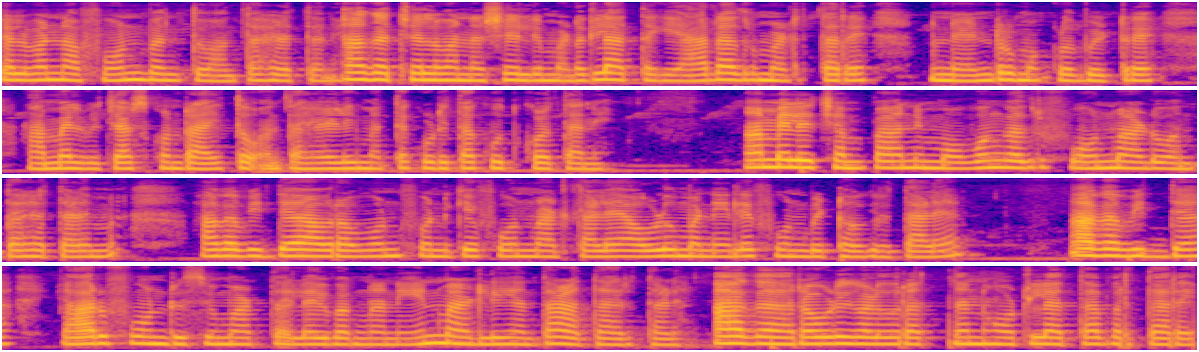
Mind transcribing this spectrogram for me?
ಚೆಲ್ವನ್ನ ಫೋನ್ ಬಂತು ಅಂತ ಹೇಳ್ತಾನೆ. ಆಗ ಚೆಲ್ವ ನಶೆಯಲ್ಲಿ ಮಡಗ್ಲ, ಅತ್ತಾಗೆ ಯಾರಾದರೂ ಮಾಡ್ತಾರೆ, ನನ್ನ ಹೆಂಡ್ರು ಮಕ್ಕಳು ಬಿಟ್ಟರೆ ಆಮೇಲೆ ವಿಚಾರಿಸ್ಕೊಂಡ್ರೆ ಆಯಿತು ಅಂತ ಹೇಳಿ ಮತ್ತೆ ಕುಡಿತಾ ಕೂತ್ಕೊಳ್ತಾನೆ. ಆಮೇಲೆ ಚಂಪಾ ನಿಮ್ಮ ಅವ್ವಂಗಾದ್ರೂ ಫೋನ್ ಮಾಡು ಅಂತ ಹೇಳ್ತಾಳೆ. ಆಗ ವಿದ್ಯಾ ಅವ್ರ ಅವ್ವನ ಫೋನ್ಗೆ ಫೋನ್ ಮಾಡ್ತಾಳೆ. ಅವಳು ಮನೆಯಲ್ಲೇ ಫೋನ್ ಬಿಟ್ಟು ಹೋಗಿರ್ತಾಳೆ. ಆಗ ವಿದ್ಯಾ, ಯಾರು ಫೋನ್ ರಿಸೀವ್ ಮಾಡ್ತಾ ಇಲ್ಲ, ಇವಾಗ ನಾನು ಏನು ಮಾಡಲಿ? ಅಂತ ಅಳ್ತಾ ಇರ್ತಾಳೆ. ಆಗ ರೌಡಿಗಳು ರತ್ನನ್ ಹೋಟ್ಲ್ ಹತ್ತ ಬರ್ತಾರೆ.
